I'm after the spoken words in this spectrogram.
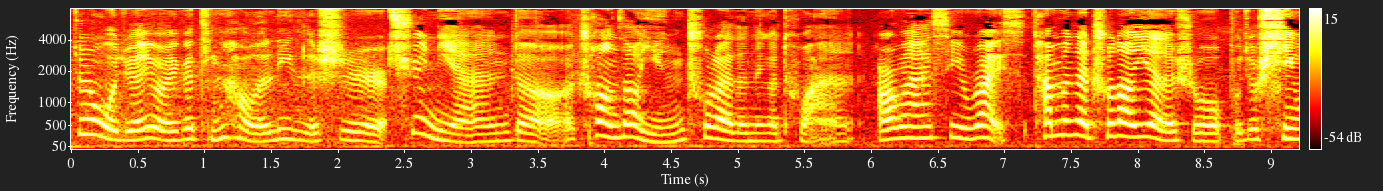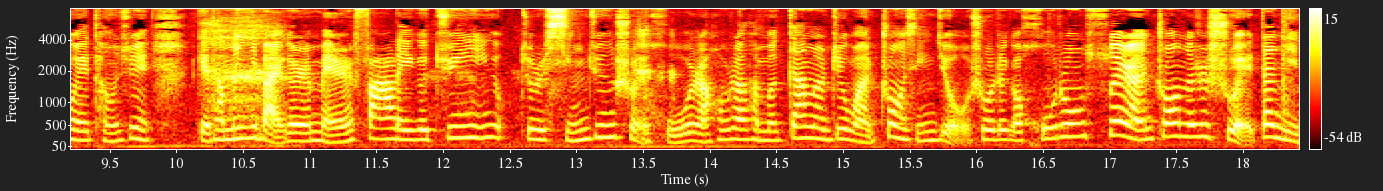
就是我觉得有一个挺好的例子是去年的创造营出来的那个团 R Y I C Rise，他们在出道夜的时候，不就是因为腾讯给他们一百个人每人发了一个军用就是行军水壶，然后让他们干了这碗壮行酒，说这个壶中虽然装的是水，但你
